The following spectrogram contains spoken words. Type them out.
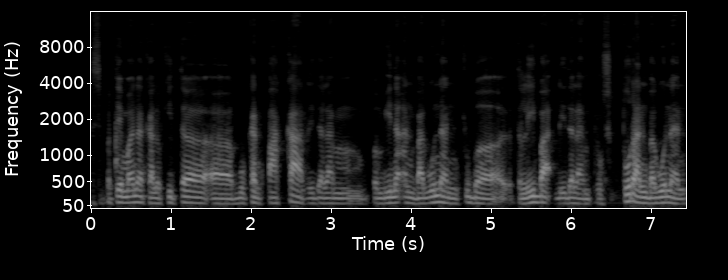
Seperti mana kalau kita uh, bukan pakar di dalam pembinaan bangunan cuba terlibat di dalam penstrukturan bangunan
